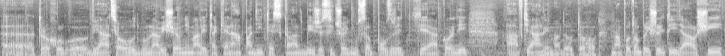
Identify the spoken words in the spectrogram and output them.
E, trochu e, viac o hudbu. Navyše oni mali také nápadité skladby, že si človek musel pozrieť tie akordy a vťahli ma do toho. No a potom prišli tí ďalší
